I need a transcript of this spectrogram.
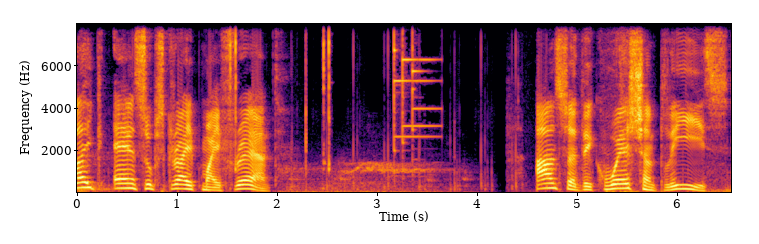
Like and subscribe, my friend. Answer the question, please.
